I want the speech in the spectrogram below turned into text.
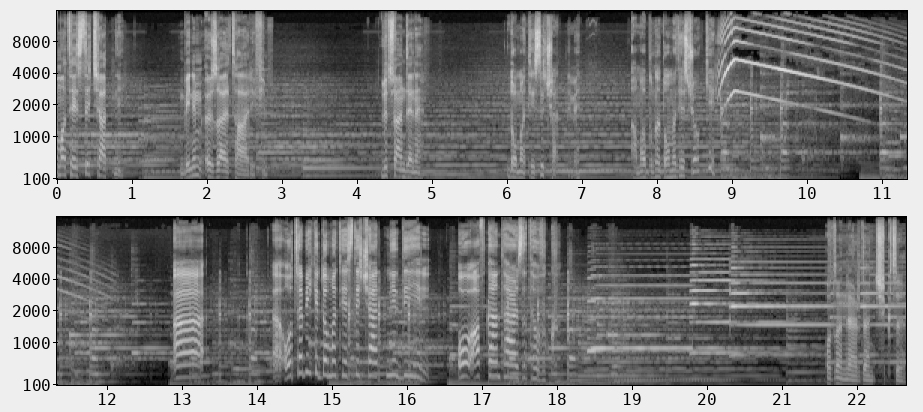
Domatesli chutney. Benim özel tarifim. Lütfen dene. Domatesli çatni mi? Ama buna domates yok ki. Aa, e, o tabii ki domatesli çatni değil. O Afgan tarzı tavuk. O da nereden çıktı?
